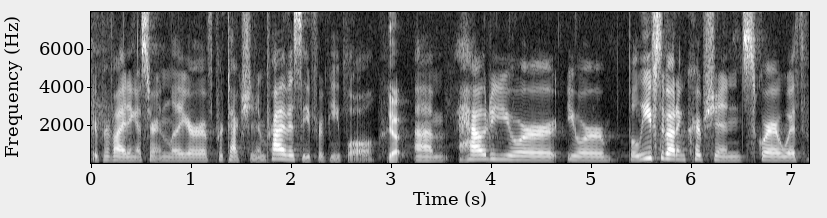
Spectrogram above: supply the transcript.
you're providing a certain layer of protection and privacy for people. Yep. Um, how do your your beliefs about encryption square with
